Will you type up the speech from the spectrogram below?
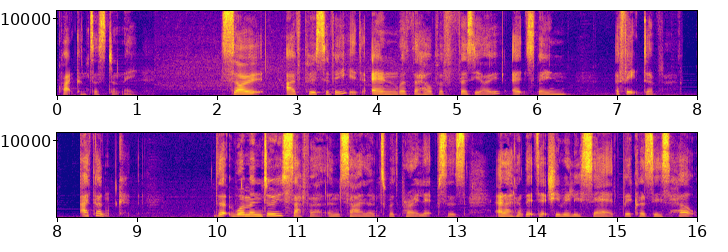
quite consistently. So I've persevered, and with the help of physio, it's been effective. I think that women do suffer in silence with prolapses, and I think that's actually really sad because there's help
